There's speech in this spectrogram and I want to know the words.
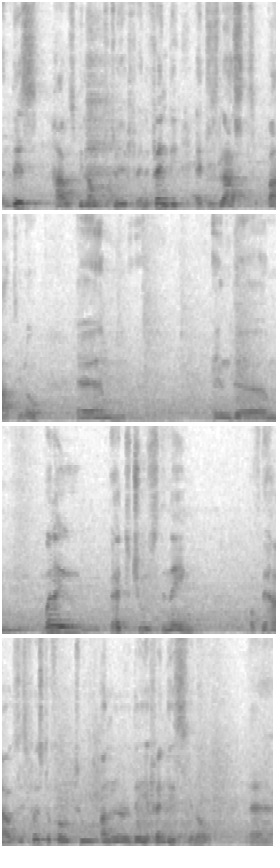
And this house belonged to an effendi at his last part, you know. Um, and um, when I had to choose the name of the house, is first of all to honor the effendis, you know, uh,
